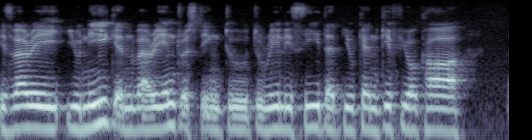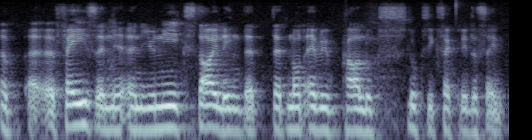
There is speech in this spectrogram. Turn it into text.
is very unique and very interesting to to really see that you can give your car a, a face and a unique styling that that not every car looks looks exactly the same.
